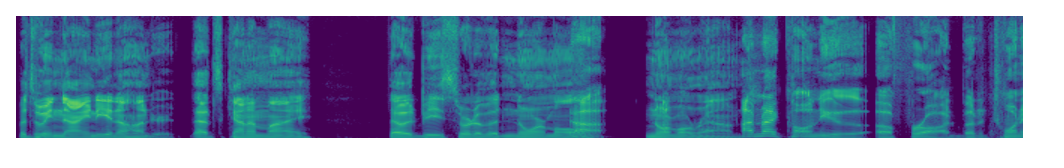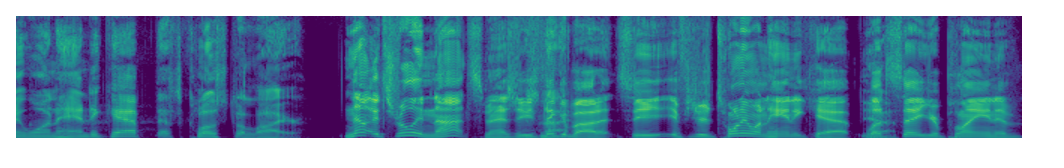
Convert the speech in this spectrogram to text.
between 90 and 100. That's kind of my, that would be sort of a normal, Now, normal round. I'm not calling you a fraud, but a 21 handicap, that's close to liar. No, it's really not, Smash. You think not. about it, see, if you're 21 handicap, Yeah. let's say you're playing a,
